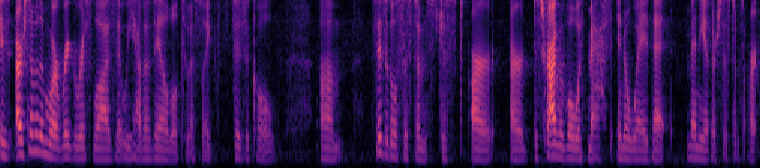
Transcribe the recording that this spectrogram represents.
is are some of the more rigorous laws that we have available to us, like physical um, physical systems just are are describable with math in a way that many other systems aren't.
